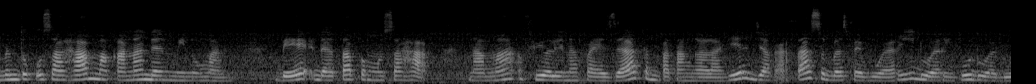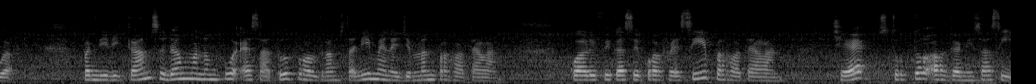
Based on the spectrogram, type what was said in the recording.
Bentuk usaha makanan dan minuman. B. Data pengusaha. Nama Violina Faiza Tempat tanggal lahir Jakarta 11 Februari 2022 Pendidikan sedang menempuh S1 Program Studi Manajemen Perhotelan. Kualifikasi profesi perhotelan. C. Struktur organisasi.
